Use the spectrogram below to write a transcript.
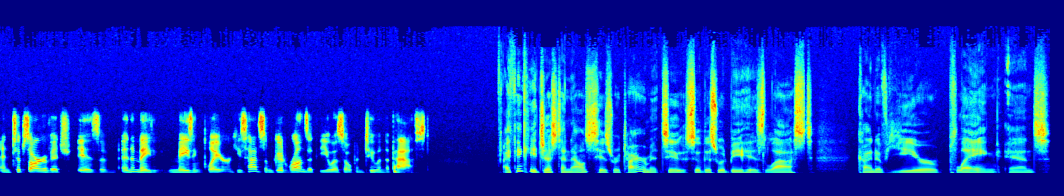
And Tipsarevic is a, an amazing, amazing player. He's had some good runs at the U.S. Open too in the past. I think he just announced his retirement too, so this would be his last kind of year playing. And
